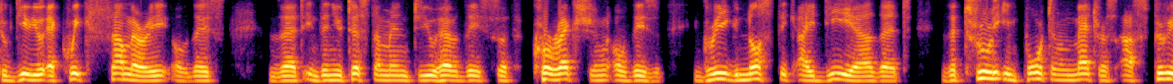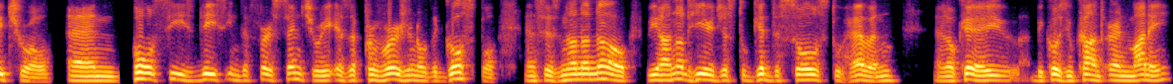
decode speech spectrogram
to give you a quick summary of this. That in the New Testament, you have this uh, correction of this Greek Gnostic idea that the truly important matters are spiritual. And Paul sees this in the first century as a perversion of the gospel and says, no, no, no, we are not here just to get the souls to heaven. And okay, because you can't earn money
